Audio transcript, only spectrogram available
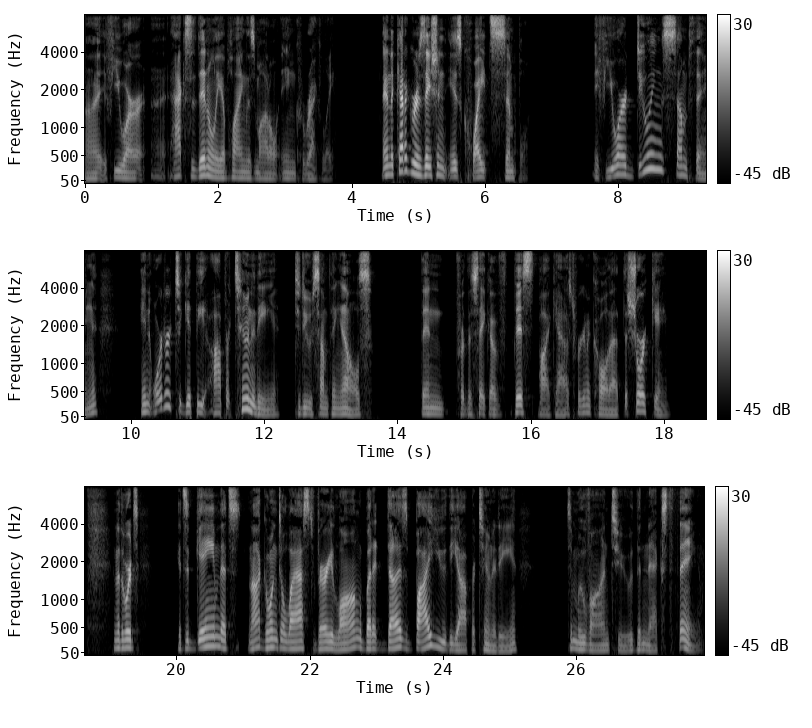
uh, if you are uh, accidentally applying this model incorrectly. And the categorization is quite simple. If you are doing something in order to get the opportunity to do something else, then for the sake of this podcast, we're going to call that the short game. In other words, it's a game that's not going to last very long, but it does buy you the opportunity to move on to the next thing.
